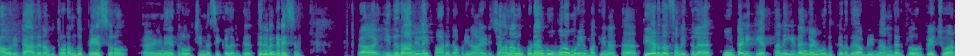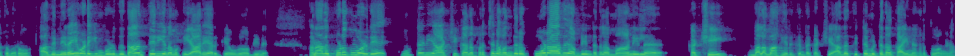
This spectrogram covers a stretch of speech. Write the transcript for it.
அவர்கிட்ட அதை நம்ம தொடர்ந்து பேசுறோம். இணையத்துல ஒரு சின்ன சிக்கல் இருக்கு. திரு வெங்கடேசன் இதுதான் நிலைப்பாடு அப்படின்னு ஆயிடுச்சு. ஆனாலும் கூட ஒவ்வொரு முறையும் பாத்தீங்கன்னாக்கா தேர்தல் சமயத்துல கூட்டணிக்கு எத்தனை இடங்கள் ஒதுக்குறது அப்படின்னு அந்த இடத்துல ஒரு பேச்சுவார்த்தை வரும். அது நிறைவடையும் பொழுதுதான் தெரியும் நமக்கு யார் யாருக்கு எவ்வளவு அப்படின்னு. ஆனா அதை கொடுக்கும் பொழுதே கூட்டணி ஆட்சிக்கான பிரச்சனை வந்துடக்கூடாது அப்படின்றதுல மாநில கட்சி பலமாக இருக்கின்ற கட்சி அதை திட்டமிட்டு தான் காய் நகர்த்துவாங்களா?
